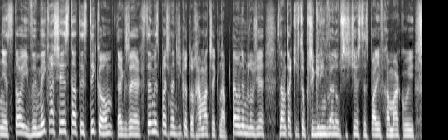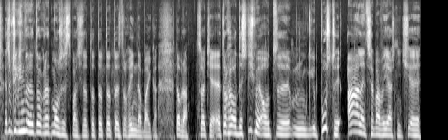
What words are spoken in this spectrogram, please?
nie stoi, wymyka się statystyką, także jak chcemy spać na dziko, to hamaczek na pełnym luzie. Znam takich, co przy Greenwellu, przy ścieżce spali w hamaku i... Znaczy przy Greenwellu to akurat możesz spać, to, to, to, to, jest trochę inna bajka. Dobra, słuchajcie, e, trochę odeszliśmy od y, puszczy, ale trzeba wyjaśnić e,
